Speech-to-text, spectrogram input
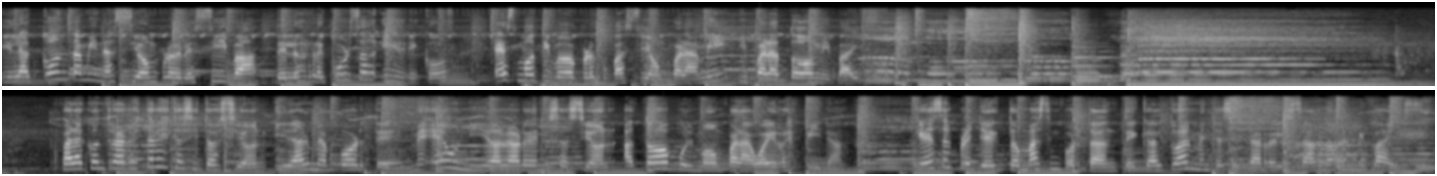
y la contaminación progresiva de los recursos hídricos es motivo de preocupación para mí y para todo mi país. Para contrarrestar esta situación y dar mi aporte, me he unido a la organización A Todo Pulmón Paraguay Respira, que es el proyecto más importante que actualmente se está realizando en mi país.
